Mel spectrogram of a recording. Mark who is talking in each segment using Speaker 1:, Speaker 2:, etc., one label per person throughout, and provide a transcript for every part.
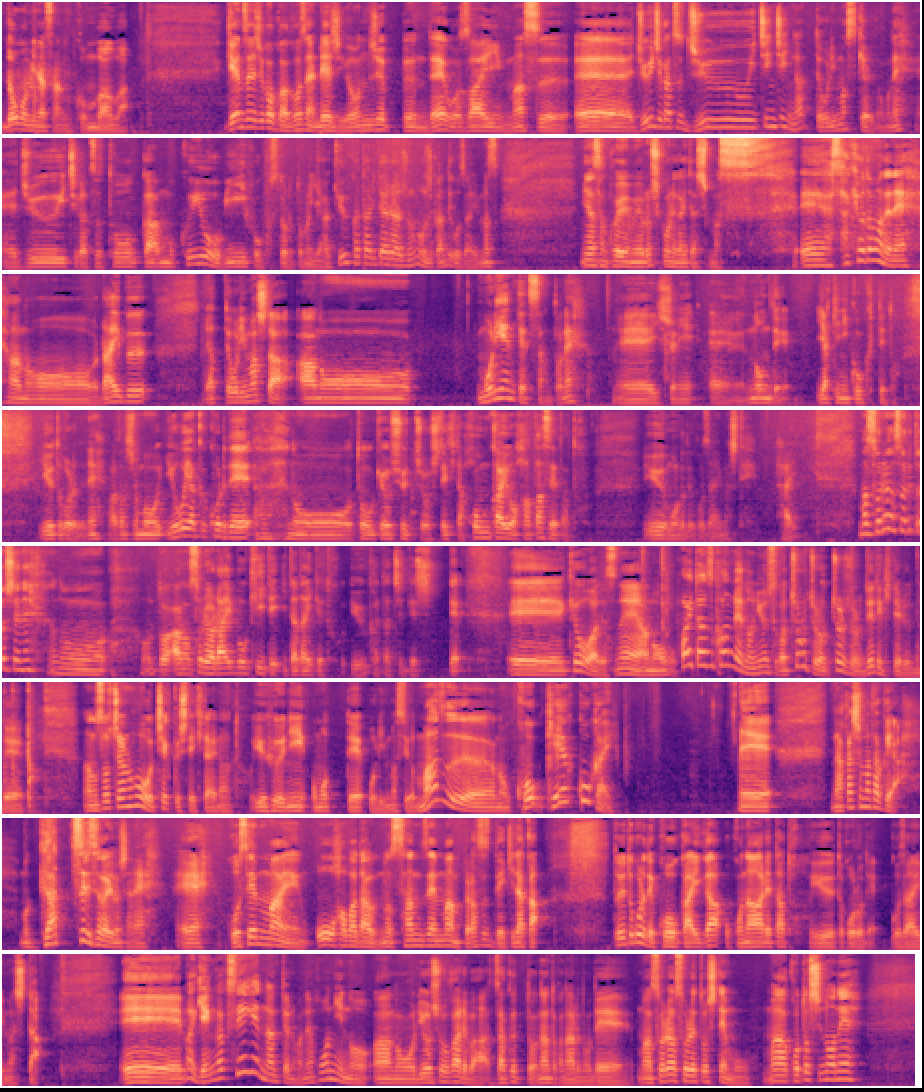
Speaker 1: どうも皆さんこんばんは。現在時刻は午前0時40分でございます。えー、11月11日になっておりますけれどもね、えー、11月10日木曜日、フォックストロットの野球語りたいラジオのお時間でございます。皆さん今夜もよろしくお願いいたします。えー、先ほどまでね、あのーライブやっておりました。あのー森エンテツさんとね、えー一緒に、えー飲んで焼肉を食ってというところでね、私もようやくこれで、あのー東京出張してきた本会を果たせたというものでございまして、はい。まあ、それはそれとしてね、あのー本当あの、それはライブを聞いていただいてという形でして、えー今日はですね、あの、ファイターズ関連のニュースがちょろちょろちょろちょろ出てきてるんで、あの、そちらの方をチェックしていきたいなというふうに思っておりますよ。まず、あの、こ契約公開。えー、中島拓也。もうがっつり下がりましたね。えー、5000万円大幅ダウンの3000万プラス出来高。というところで公開が行われたというところでございました。えー、まあ減額制限なんていうのはね、本人の、あの、了承があればザクッとなんとかなるので、まあそれはそれとしても、まあ今年のね、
